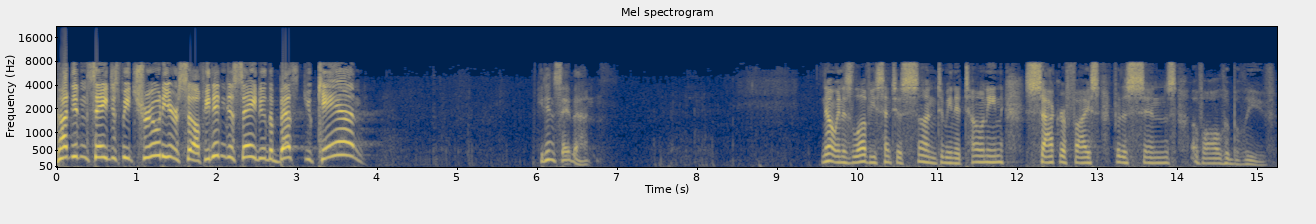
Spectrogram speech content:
God didn't say, just be true to yourself. He didn't just say, do the best you can. He didn't say that. No, in his love, he sent his son to be an atoning sacrifice for the sins of all who believe.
